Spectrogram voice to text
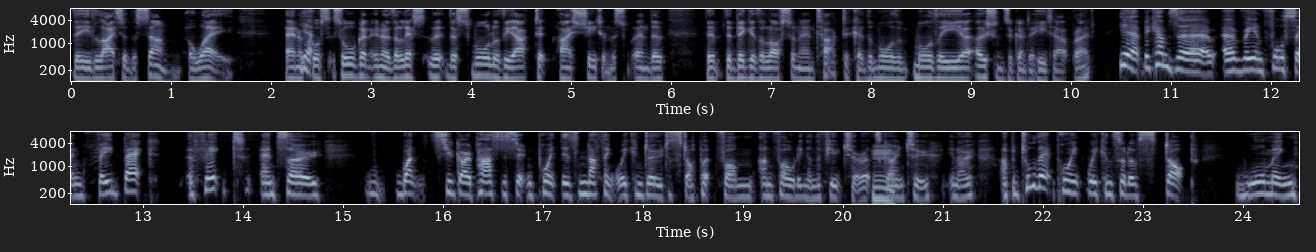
the light of the sun away and of course, it's all going. You know, the less, the, the, smaller the Arctic ice sheet, and the and the, the, the bigger the loss in Antarctica, the more the more the uh, oceans are going to heat up, right? Yeah, it becomes a, a reinforcing feedback effect, and so once you go past a certain point, there's nothing we can do to stop it from unfolding in the future. It's mm. going to, you know, up until that point, we can sort of stop warming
